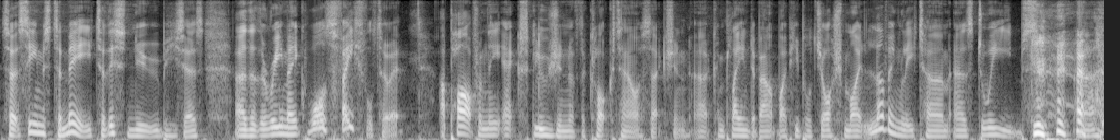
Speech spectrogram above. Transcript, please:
so it seems to me, to this noob, he says, uh, that the remake was faithful to it, apart from the exclusion of the Clock Tower section, uh, complained about by people Josh might lovingly term as dweebs. Uh,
